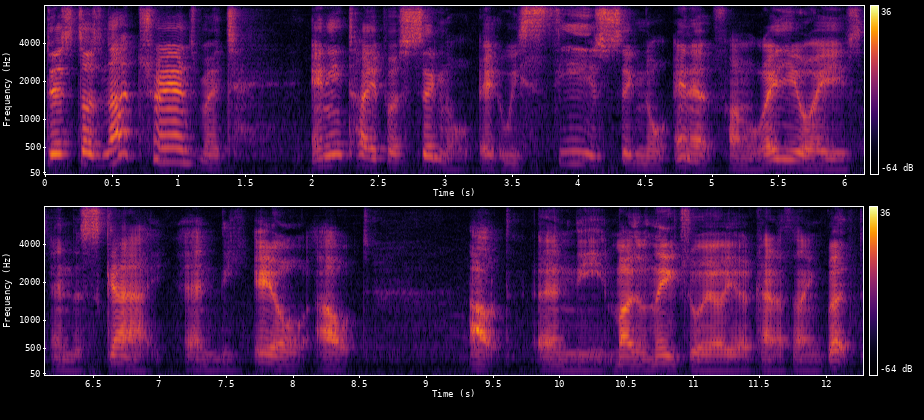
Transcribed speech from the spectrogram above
this does not transmit any type of signal. It receives signal in it from radio waves in the sky and the air out out in the Mother Nature area kind of thing. But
